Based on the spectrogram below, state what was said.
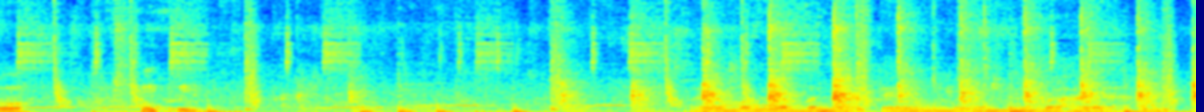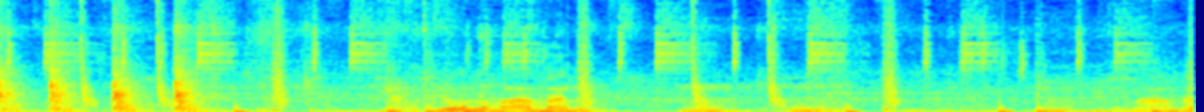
Oh. Ngayon maglaban natin yung magandang bahay. Ah. Yun, lumaban. oh. Mm, Mm.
